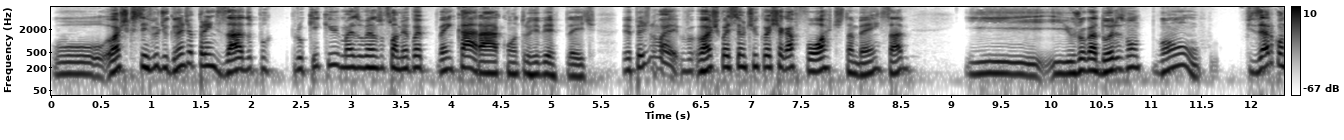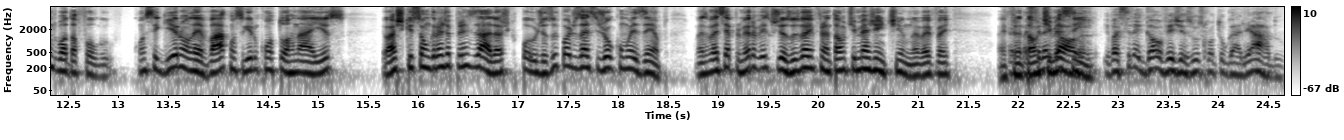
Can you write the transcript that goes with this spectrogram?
o, eu acho que serviu de grande aprendizado pro, pro que, que mais ou menos o Flamengo vai, vai encarar contra o River Plate. O River Plate não vai. Eu acho que vai ser um time que vai chegar forte também, sabe? E, e os jogadores vão, vão. Fizeram contra o Botafogo. Conseguiram levar, conseguiram contornar isso. Eu acho que isso é um grande aprendizado. Eu acho que pô, o Jesus pode usar esse jogo como exemplo. Mas vai ser a primeira vez que o Jesus vai enfrentar um time argentino, né? Vai, vai, vai enfrentar É, Vai um time legal, assim. né? E vai ser legal ver Jesus contra o Galhardo,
